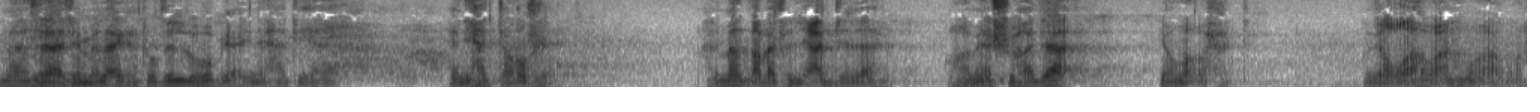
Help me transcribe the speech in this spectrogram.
ما زالت الملائكة تظله بأجنحتها يعني حتى رفع المنقبة لعبد الله وهو من الشهداء يوم أحد رضي الله عنه وأرضاه؟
